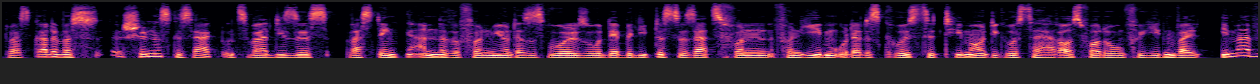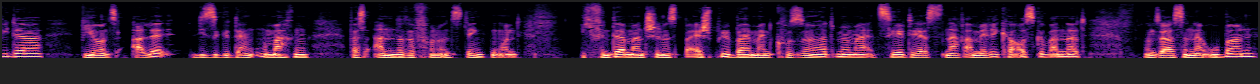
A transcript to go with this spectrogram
Du hast gerade was Schönes gesagt, und zwar dieses, was denken andere von mir? Und das ist wohl so der beliebteste Satz von, von jedem oder das größte Thema und die größte Herausforderung für jeden, weil immer wieder wir uns alle diese Gedanken machen, was andere von uns denken. Und ich finde da mal ein schönes Beispiel bei. Mein Cousin hat mir mal erzählt, der ist nach Amerika ausgewandert und saß in der U-Bahn.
